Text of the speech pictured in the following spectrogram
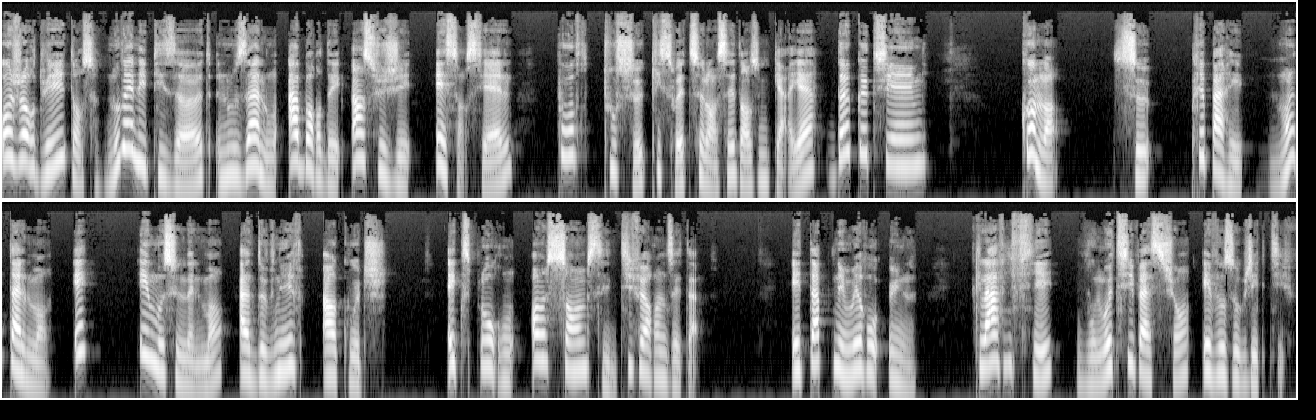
Aujourd'hui, dans ce nouvel épisode, nous allons aborder un sujet essentiel pour tous ceux qui souhaitent se lancer dans une carrière de coaching. Comment se préparer mentalement et émotionnellement à devenir un coach? Explorons ensemble ces différentes étapes. Étape numéro 1. Clarifiez vos motivations et vos objectifs.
